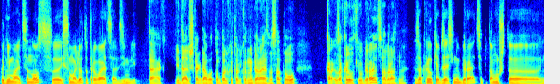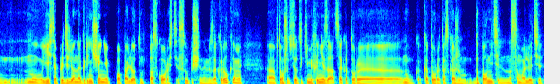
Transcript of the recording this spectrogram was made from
поднимается нос, и самолет отрывается от земли. Так, и дальше, когда вот он только-только набирает высоту, закрылки убираются обратно? Закрылки обязательно убираются, потому что ну, есть определенные ограничения по полетам, по скорости с выпущенными закрылками. А, потому что все-таки механизация, которая, ну, которая, так скажем, дополнительно на самолете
